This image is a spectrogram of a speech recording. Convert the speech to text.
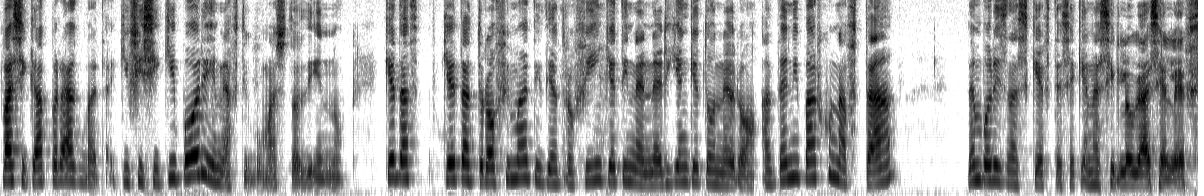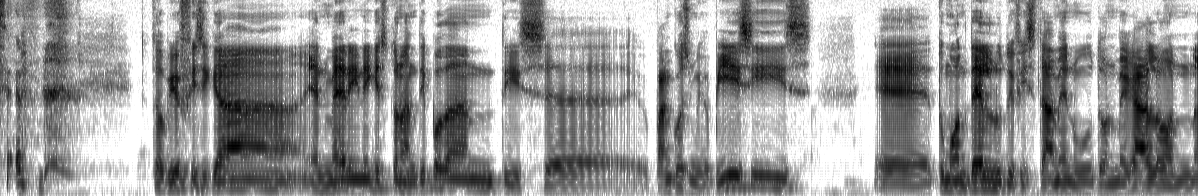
βασικά πράγματα. Και οι φυσικοί πόροι είναι αυτοί που μας το δίνουν. Και τα, και τα τρόφιμα, τη διατροφή και την ενέργεια και το νερό. Αν δεν υπάρχουν αυτά, δεν μπορείς να σκέφτεσαι και να συλλογάς ελεύθερα. το οποίο φυσικά εν μέρει είναι και στον αντίποδα της ε, παγκοσμιοποίησης, ε, του μοντέλου του υφιστάμενου των μεγάλων ε,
